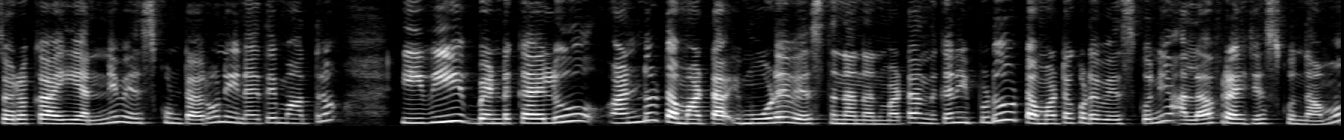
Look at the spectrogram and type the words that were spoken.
సొరకాయ అన్నీ వేసుకుంటారు. నేనైతే మాత్రం ఇవి బెండకాయలు అండ్ టమాటా ఈ మూడే వేస్తున్నాను అనమాట అందుకని ఇప్పుడు టమాటా కూడా వేసుకొని అలా ఫ్రై చేసుకుందాము.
